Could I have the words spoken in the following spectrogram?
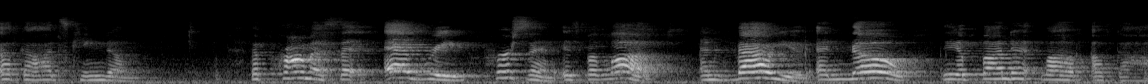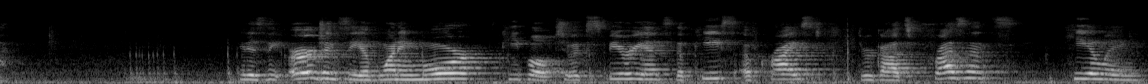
of God's kingdom. The promise that every person is beloved and valued and know the abundant love of God. It is the urgency of wanting more people to experience the peace of Christ through God's presence, healing,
